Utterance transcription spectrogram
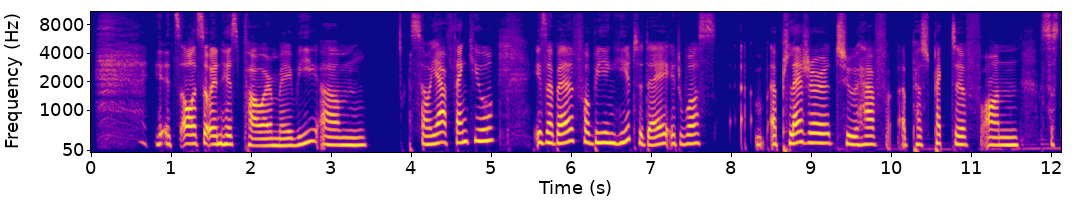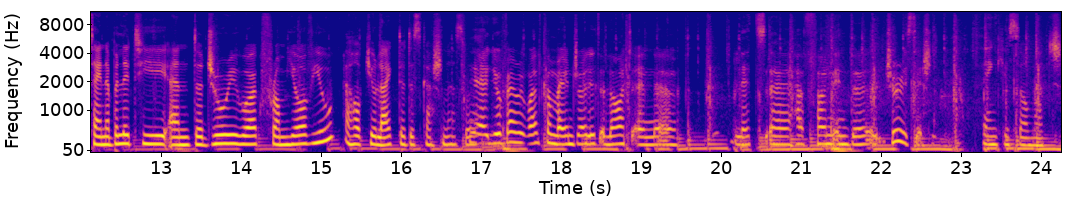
it's also in his power, maybe. Um, so, yeah, thank you, Isabelle, for being here today. It was a pleasure to have a perspective on sustainability and the jury work from your view. I hope you liked the discussion as well. Yeah, you're very welcome. I enjoyed it a lot, and uh, let's uh, have fun in the jury session. Thank you so much.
